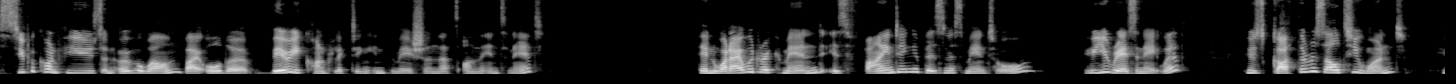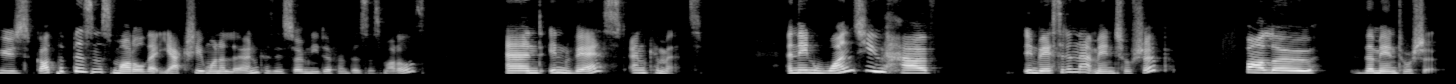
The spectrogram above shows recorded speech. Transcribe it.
super confused and overwhelmed by all the very conflicting information that's on the internet, then what I would recommend is finding a business mentor who you resonate with, who's got the results you want, who's got the business model that you actually want to learn because there's so many different business models, and invest and commit. And then once you have invested in that mentorship, follow the mentorship.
